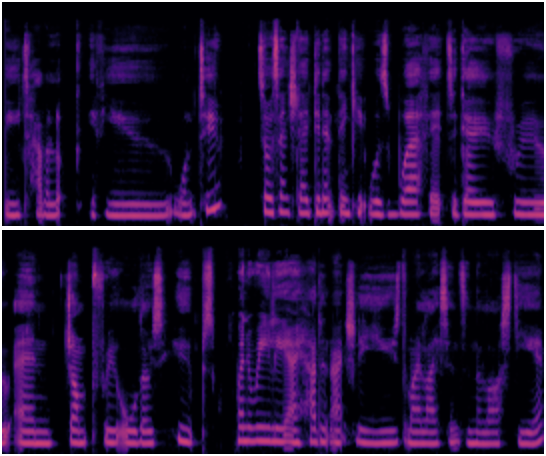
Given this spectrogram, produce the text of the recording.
for you to have a look if you want to. So essentially, I didn't think it was worth it to go through and jump through all those hoops when really I hadn't actually used my license in the last year.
